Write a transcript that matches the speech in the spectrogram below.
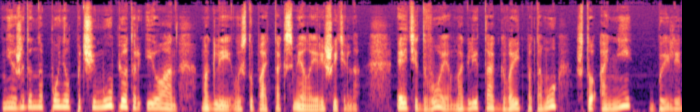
неожиданно понял, почему Петр и Иоанн могли выступать так смело и решительно. Эти двое могли так говорить потому, что они были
